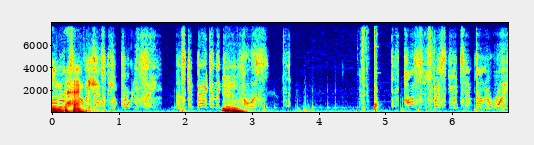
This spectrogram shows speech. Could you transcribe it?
Came Came out on top, back. that's the important thing. Let's get back in the game, fellas. Hostage rescue attempt underway.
